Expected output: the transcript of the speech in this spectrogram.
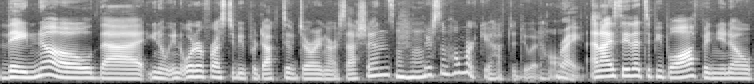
they know that, you know, in order for us to be productive during our sessions, there's some homework you have to do at home. Mm-hmm. Right. And I say that to people often, you know,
